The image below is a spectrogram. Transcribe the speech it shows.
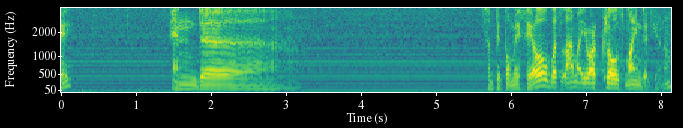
Okay? And uh, some people may say, oh, but Lama, you are close minded, you know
